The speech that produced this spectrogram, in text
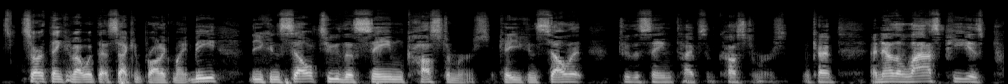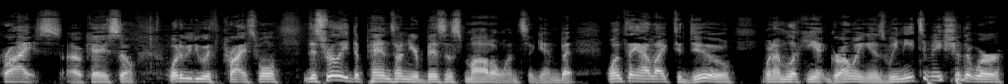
Start thinking about what that second product might be that you can sell to the same customers. Okay. You can sell it to the same types of customers. Okay. And now the last P is price. Okay. So what do we do with price? Well, this really depends on your business model once again. But one thing I like to do when I'm looking at growing is we need to make sure that we're,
